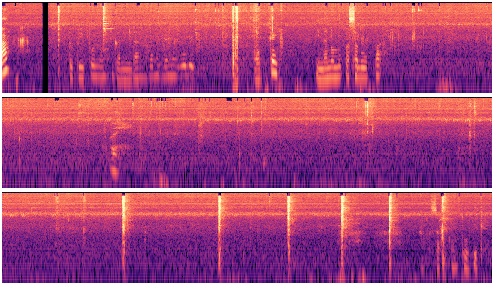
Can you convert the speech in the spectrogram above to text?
Ha? Ito people oh, ganda. Okay. Inano mo pa sa lupa. Ay. Ang sarap ng tubig.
